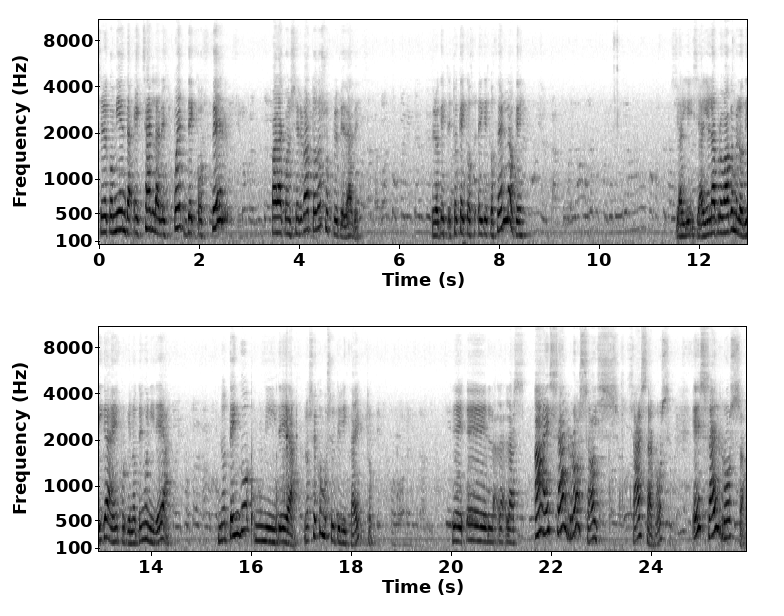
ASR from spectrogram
Se recomienda echarla después de cocer para conservar todas sus propiedades. ¿Pero qué, esto que hay, hay que cocerla o qué? Si alguien, si alguien la ha probado que me lo diga, ¿eh? porque no tengo ni idea. No tengo ni idea. No sé cómo se utiliza esto. Eh. Ah, es sal rosa. Salsa rosa. Es sal rosa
